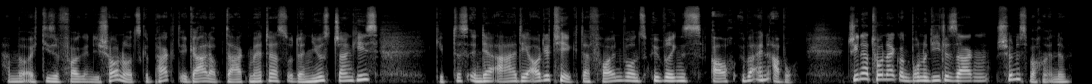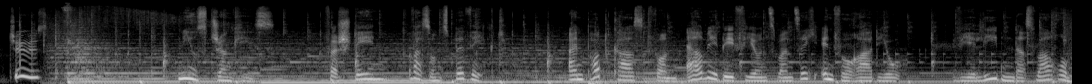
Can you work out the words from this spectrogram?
haben wir euch diese Folge in die Shownotes gepackt, egal ob Dark Matters oder News News Junkies gibt es in der ARD Audiothek. Da freuen wir uns übrigens auch über ein Abo. Gina Tonek und Bruno Dietl sagen schönes Wochenende. Tschüss. News Junkies. Verstehen, was uns bewegt. Ein Podcast von RBB24 Inforadio. Wir lieben das Warum.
